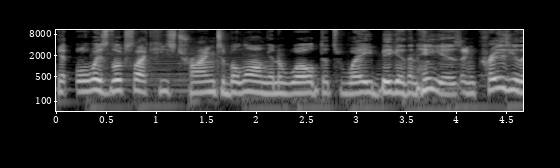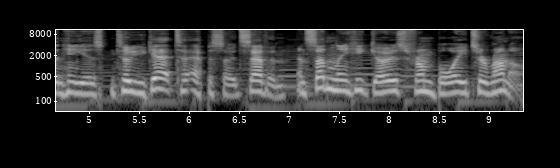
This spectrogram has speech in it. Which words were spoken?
it always looks like he's trying to belong in a world that's way bigger than he is and crazier than he is until you get to episode 7. And suddenly he goes from boy to runner.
